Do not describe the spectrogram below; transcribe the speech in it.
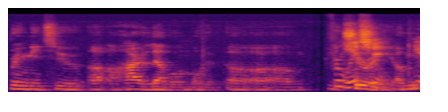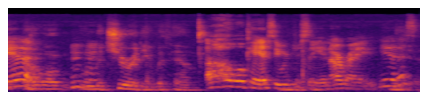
bring me to a, a higher level of motive, uh, uh, um, maturity, a, yeah. or, Mhm. maturity with Him. Oh, okay. I see what you're saying. All right. Yeah, that's Yeah,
